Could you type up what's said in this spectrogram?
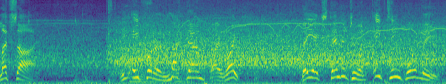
Left side. The eight-footer knocked down by Wright. They extended to an 18-point lead.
